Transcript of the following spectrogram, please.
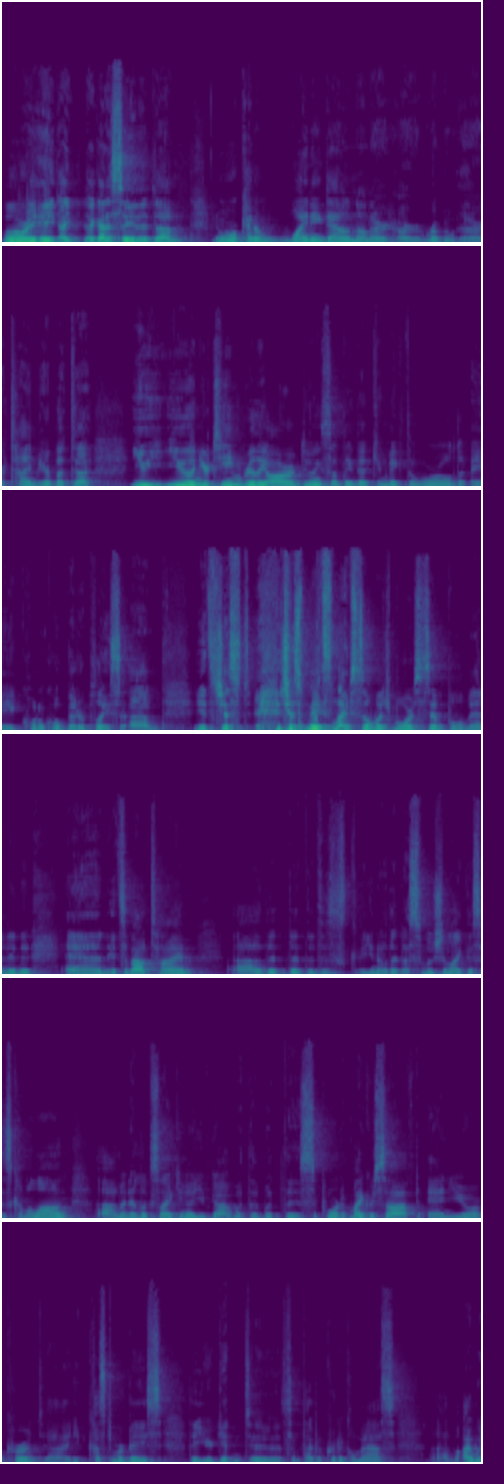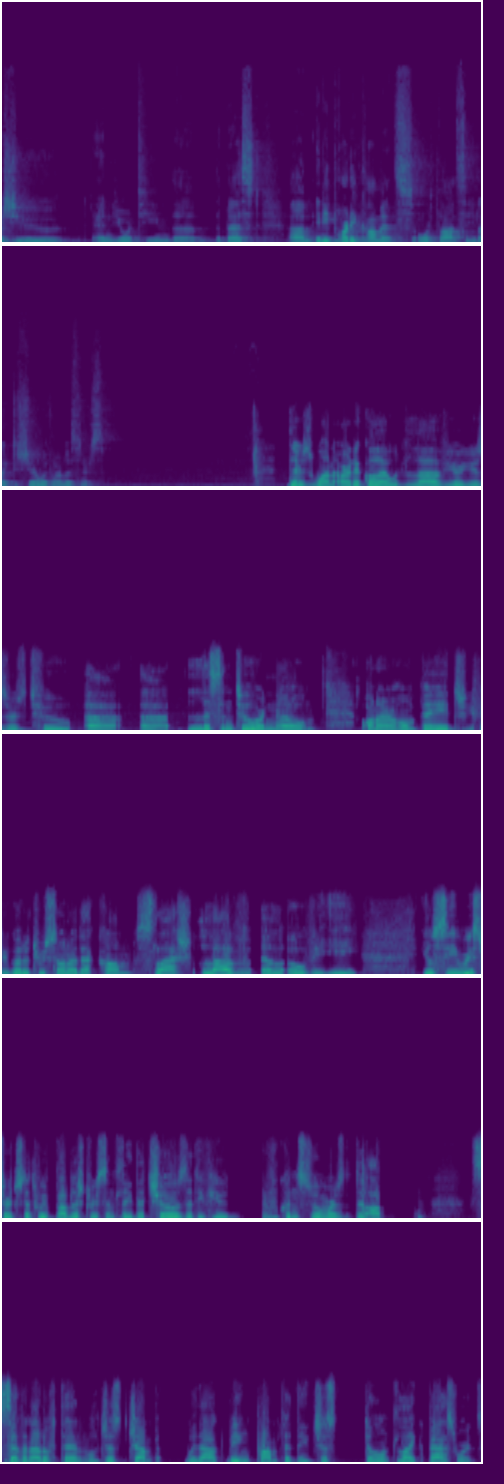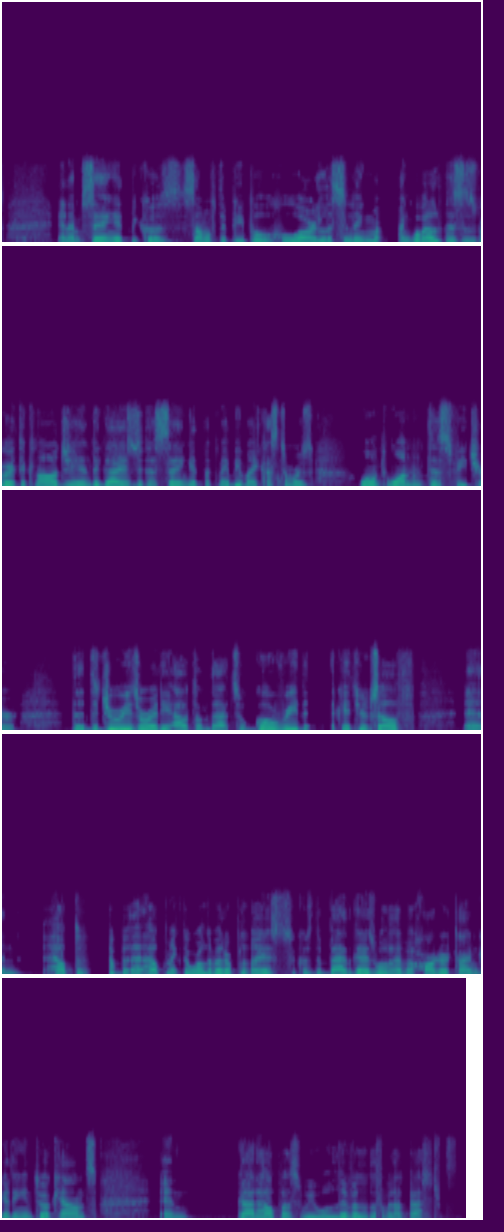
Ori, hey, I, I got to say that um, we're kind of winding down on our, our, our time here, but uh, you you and your team really are doing something that can make the world a quote unquote better place. Um, it's just it just makes life so much more simple, man, and it, and it's about time. uh, that, that, that, this is, you know, that a solution like this has come along. Um, and it looks like, you know, you've got with the, with the support of Microsoft and your current uh, customer base that you're getting to some type of critical mass. Um, I wish you and your team the, the best. Um, any parting comments or thoughts that you'd like to share with our listeners? There's one article I would love your users to uh, uh, listen to or know. On our homepage, if you go to trusona.com slash love, L-O-V-E, you'll see research that we've published recently that shows that if you give consumers the option, seven out of 10 will just jump without being prompted. They just don't like passwords. And I'm saying it because some of the people who are listening, might, well, this is great technology and the guy is just saying it, but maybe my customers won't want this feature. The, the jury is already out on that. So go read, educate yourself, and help to help make the world a better place because the bad guys will have a harder time getting into accounts and God help us, we will live a life without passwords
